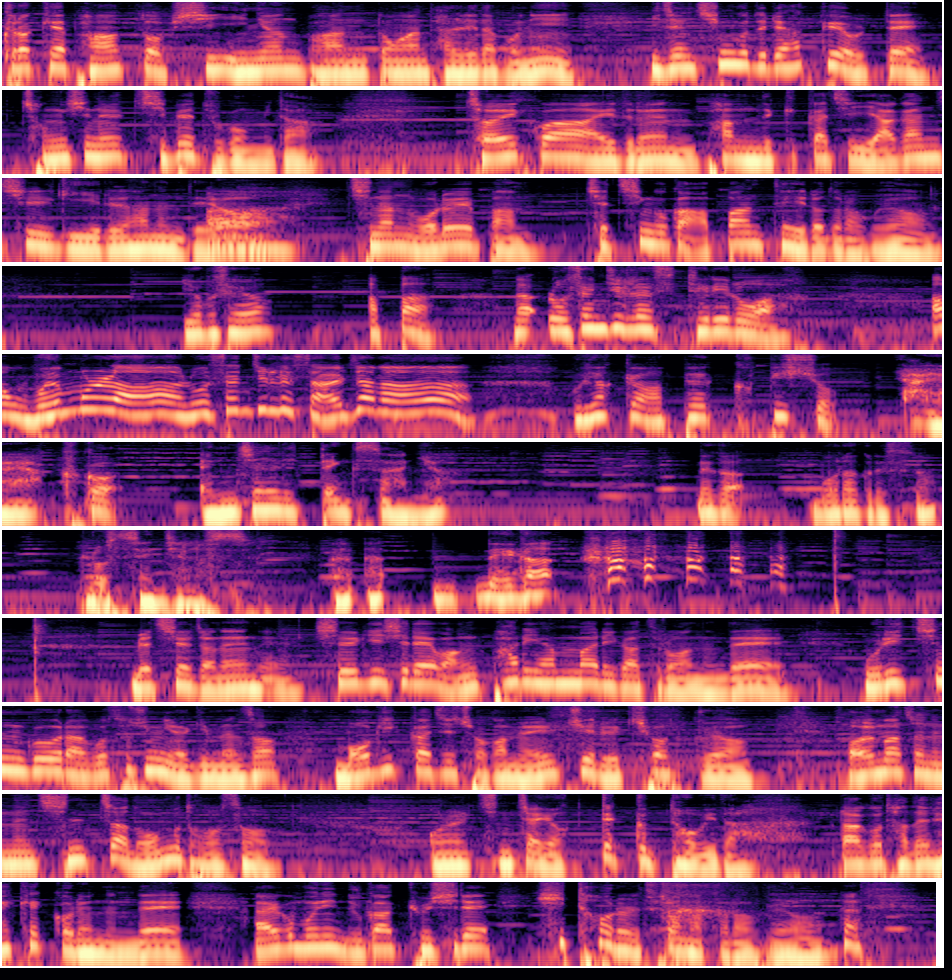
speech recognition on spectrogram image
그렇게 방학도 없이 2년 반 동안 달리다 보니 이젠 친구들이 학교에 올 때 정신을 집에 두고 옵니다. 저희 과 아이들은 밤 늦게까지 야간 실기를 하는데요. 아, 지난 월요일 밤 제 친구가 아빠한테 이러더라고요. 여보세요? 아빠, 나 로스앤젤레스 데리러 와. 아, 왜 몰라? 로스앤젤레스 알잖아. 우리 학교 앞에 커피숍. 야야야 그거 엔젤리너스 아니야? 내가 뭐라 그랬어? 로스앤젤레스. 내가 며칠 전엔 네. 실기실에 왕파리 한 마리가 들어왔는데 우리 친구라고 소중히 여기면서 먹이까지 줘가며 일주일을 키웠고요. 얼마 전에는 진짜 너무 더워서 오늘 진짜 역대급 더위다. 라고 다들 헥헥거렸는데 알고 보니 누가 교실에 히터를 틀어놨더라고요.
